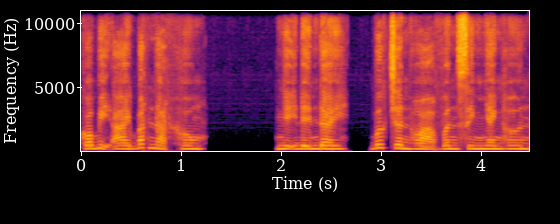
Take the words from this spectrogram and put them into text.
có bị ai bắt nạt không? Nghĩ đến đây, bước chân Hòa Vân sinh nhanh hơn.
